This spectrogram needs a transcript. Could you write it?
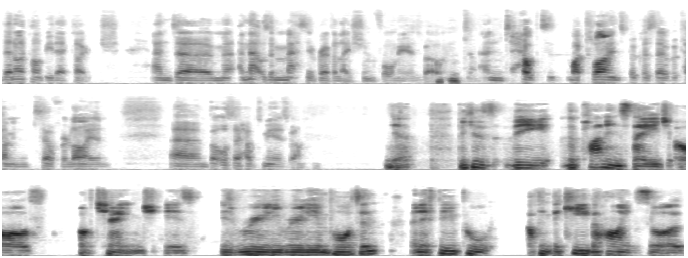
then I can't be their coach and um, and that was a massive revelation for me as well, and, and helped my clients because they were becoming self reliant, um, but also helped me as well. Yeah, because the the planning stage of of change is is really really important, and if people, I think the key behind sort of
